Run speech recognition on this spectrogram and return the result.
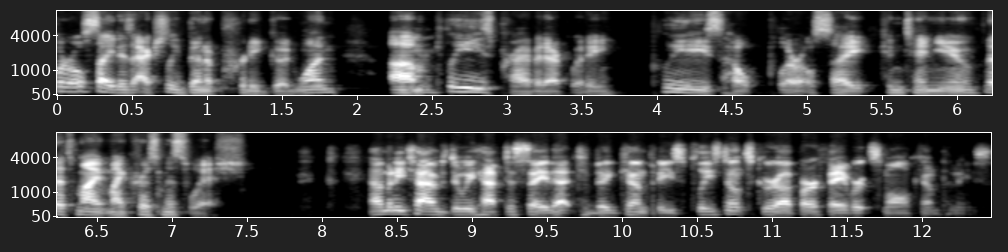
Pluralsight has actually been a pretty good one. Um, mm-hmm. Please, private equity, please help Pluralsight continue. That's my my Christmas wish. How many times do we have to say that to big companies? Please don't screw up our favorite small companies.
